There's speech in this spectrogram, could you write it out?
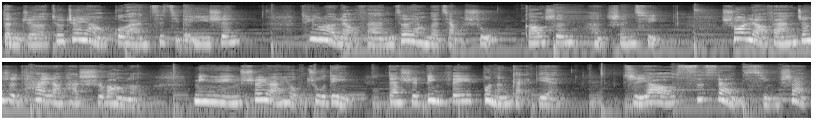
等着就这样过完自己的一生。听了了凡这样的讲述，高僧很生气，说了凡真是太让他失望了。命运虽然有注定，但是并非不能改变，只要思善行善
